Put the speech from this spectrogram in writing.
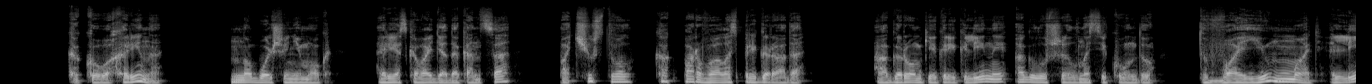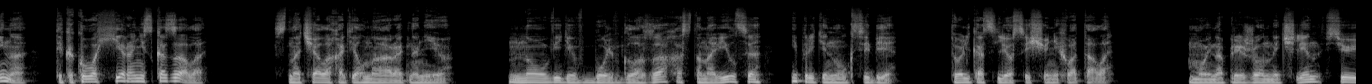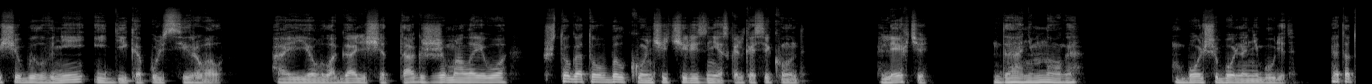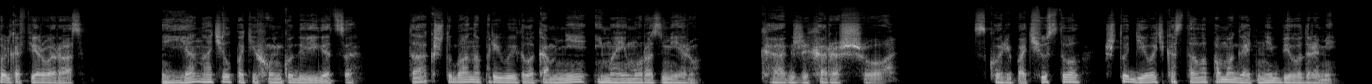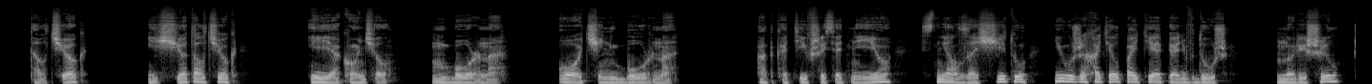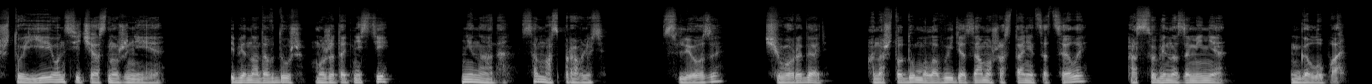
Какого хрена? Но больше не мог. Резко войдя до конца, почувствовал, как порвалась преграда. А громкий крик Лины оглушил на секунду. «Твою мать, Лина, ты какого хера не сказала?» Сначала хотел наорать на нее, но, увидев боль в глазах, остановился и притянул к себе. Только слез еще не хватало. Мой напряженный член все еще был в ней и дико пульсировал, а ее влагалище так сжимало его, что готов был кончить через несколько секунд. Легче? Да, немного. Больше больно не будет. Это только в первый раз. Я начал потихоньку двигаться, так, чтобы она привыкла ко мне и моему размеру. Как же хорошо. Вскоре почувствовал, что девочка стала помогать мне бедрами. Толчок, еще толчок, и я кончил. Бурно. Очень бурно. Откатившись от нее, снял защиту и уже хотел пойти опять в душ, но решил, что ей он сейчас нужнее. «Тебе надо в душ, может, отнести?» «Не надо, сама справлюсь». «Слезы? Чего рыдать? Она что думала, выйдя замуж, останется целой? Особенно за меня?» «Глупо».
